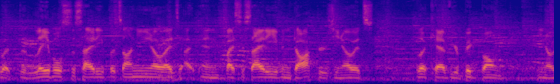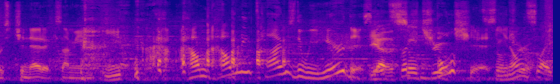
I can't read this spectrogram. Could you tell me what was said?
what the labels society puts on you. You know, it's, and by society, even doctors. You know, it's look, Kev, you're big bone. You know, it's genetics. I mean, how how many times do we hear this? Yeah, it's that's so true. Bullshit. It's so you know, true. it's like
